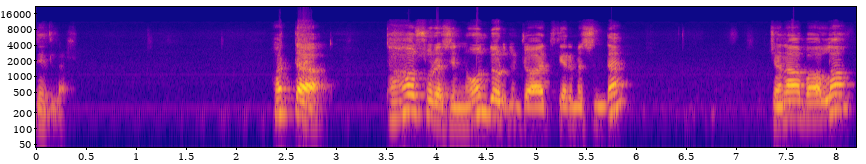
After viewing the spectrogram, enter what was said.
Dediler. Hatta Taha suresinin 14. ayet-i kerimesinde Cenab-ı Allah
